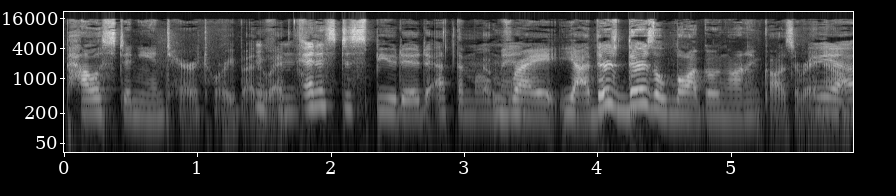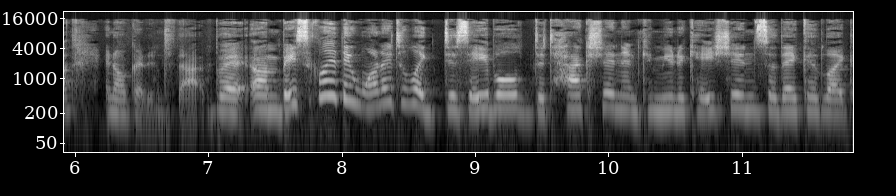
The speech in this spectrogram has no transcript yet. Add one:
Palestinian territory, by the way. and it's disputed at the moment. Right. Yeah. There's there's a lot going on in Gaza right Yeah. now, and I'll get into that. But um, basically, they wanted to like disable detection and communication so they could like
